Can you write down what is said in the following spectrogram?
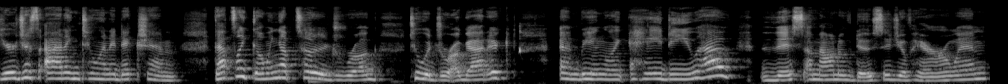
You're just adding to an addiction. That's like going up to a drug to a drug addict and being like, "Hey, do you have this amount of dosage of heroin?"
